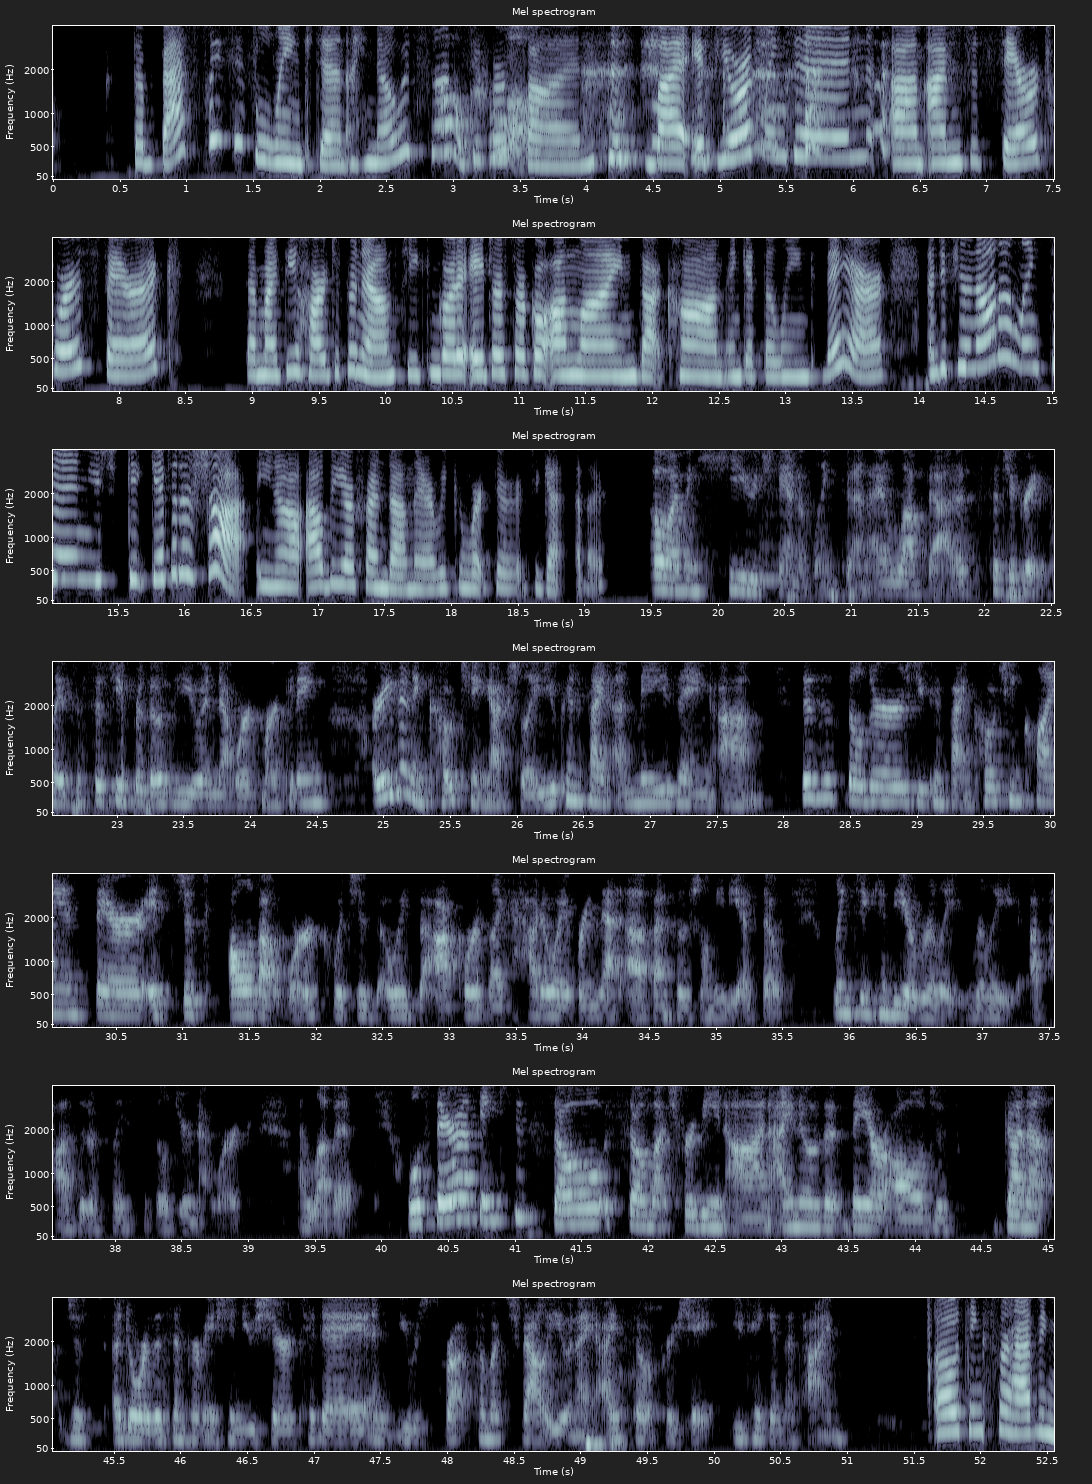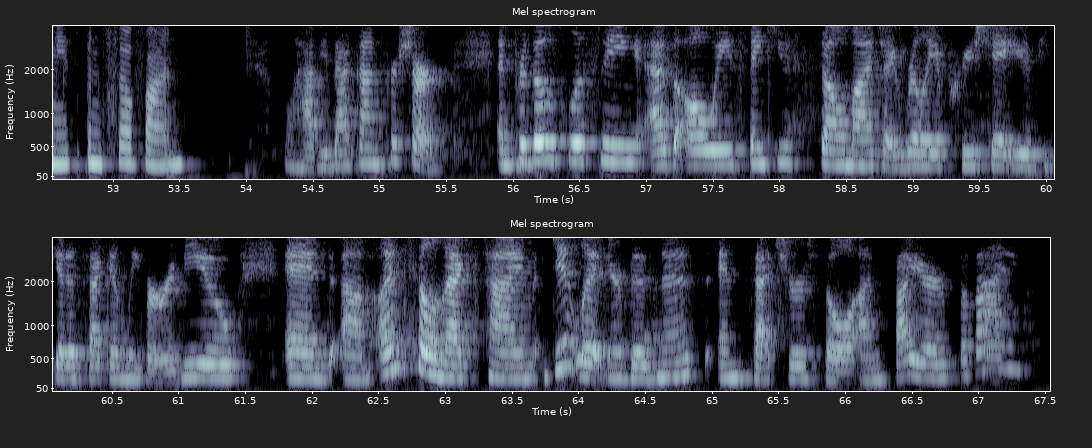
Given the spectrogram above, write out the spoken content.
The best place is LinkedIn. I know it's not oh, super cool. fun, but if you're on LinkedIn, um, I'm just Sarah Torres Ferrick. That might be hard to pronounce. So you can go to hrcircleonline.com and get the link there. And if you're not on LinkedIn, you should get, give it a shot. You know, I'll be your friend down there. We can work through it together. Oh, I'm a huge fan of LinkedIn. I love that. It's such a great place, especially for those of you in network marketing or even in coaching. Actually, you can find amazing um, business builders. You can find coaching clients there. It's just all about work, which is always the awkward, like, how do I bring that up on social media? So LinkedIn can be a really, really a positive place to build your network. I love it. Well, Sarah, thank you so, so much for being on. I know that they are all just gonna just adore this information you shared today and you just brought so much value and I, I so appreciate you taking the time. Oh, thanks for having me. It's been so fun. We'll have you back on for sure. And for those listening, as always, thank you so much. I really appreciate you. If you get a second, leave a review. And um, until next time, get lit in your business and set your soul on fire. Bye bye.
